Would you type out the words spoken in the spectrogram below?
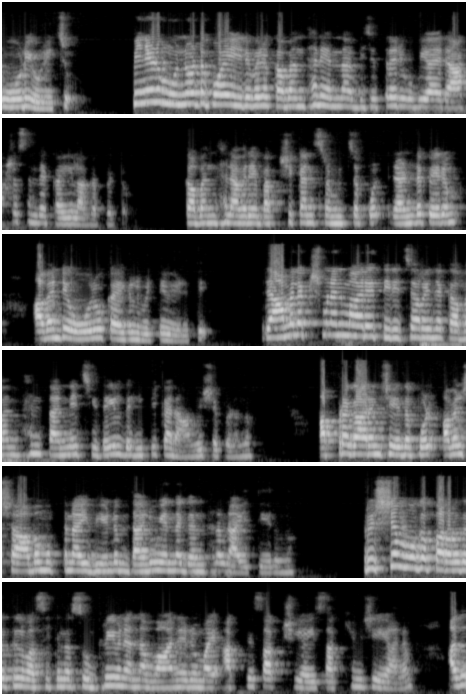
ഓടി ഒളിച്ചു. പിന്നീട് മുന്നോട്ട് പോയ ഇരുവരും കബന്ധൻ എന്ന വിചിത്ര രൂപിയായ രാക്ഷസന്റെ കയ്യിൽ അകപ്പെട്ടു. കബന്ധൻ അവരെ ഭക്ഷിക്കാൻ ശ്രമിച്ചപ്പോൾ രണ്ടുപേരും അവന്റെ ഓരോ കൈകൾ വിട്ടു വീഴ്ത്തി. രാമലക്ഷ്മണന്മാരെ തിരിച്ചറിഞ്ഞ കബന്ധൻ തന്നെ ചിതയിൽ ദഹിപ്പിക്കാൻ ആവശ്യപ്പെടുന്നു. അപ്രകാരം ചെയ്തപ്പോൾ അവൻ ശാപമുക്തനായി വീണ്ടും ധനു എന്ന ഗന്ധർവനായിത്തീരുന്നു. ഋഷ്യമൂഖ പർവതത്തിൽ വസിക്കുന്ന സുഗ്രീവൻ എന്ന വാനരുമായി അഗ്നിസാക്ഷിയായി സഖ്യം ചെയ്യാനും അത്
